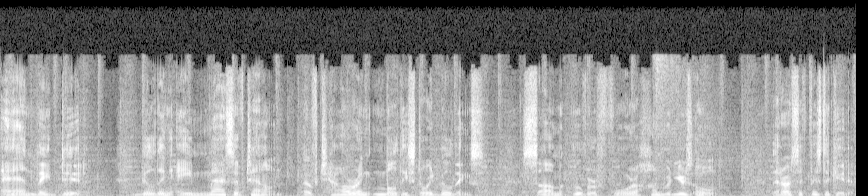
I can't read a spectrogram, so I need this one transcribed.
And they did, building a massive town of towering multi storied buildings, some over 400 years old, that are sophisticated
